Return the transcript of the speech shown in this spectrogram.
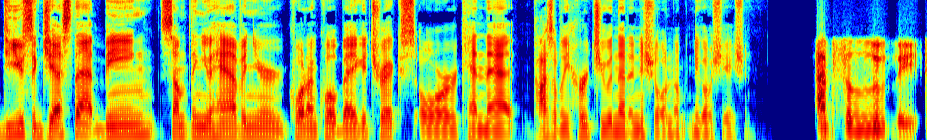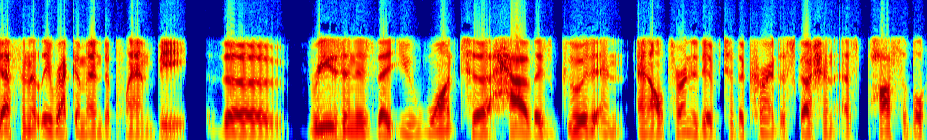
do you suggest that being something you have in your quote unquote bag of tricks, or can that possibly hurt you in that initial no- negotiation? Absolutely. Definitely recommend a plan B. The reason is that you want to have as good an, an alternative to the current discussion as possible.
